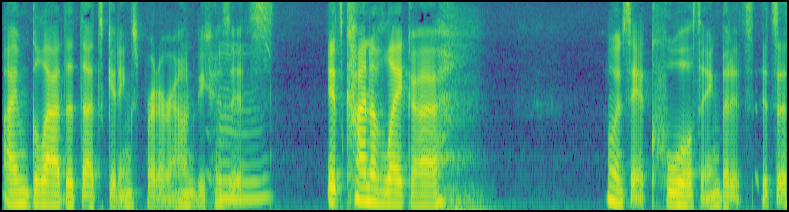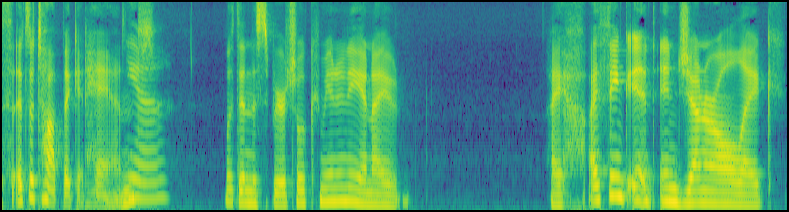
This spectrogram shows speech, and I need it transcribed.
i'm glad that that's getting spread around because it's mm. it's kind of like a i wouldn't say a cool thing but it's it's a it's a topic at hand Yeah. within the spiritual community. And i i i think in, in general like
